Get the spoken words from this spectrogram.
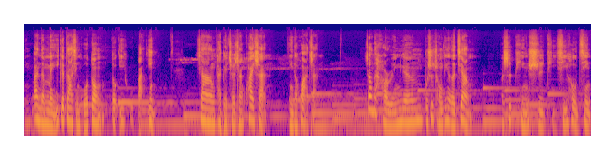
您办的每一个大型活动都一呼百应。像台北车站快闪，你的画展，这样的好人缘不是从天而降，而是平时体系后进，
